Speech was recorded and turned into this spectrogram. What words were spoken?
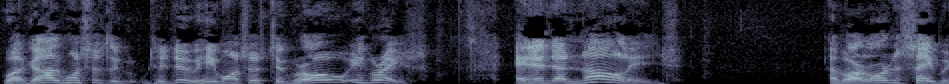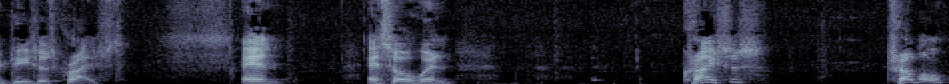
what God wants us to, to do, He wants us to grow in grace and in the knowledge of our Lord and Savior Jesus Christ. And and so when crisis, trouble,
